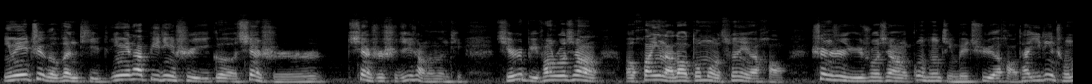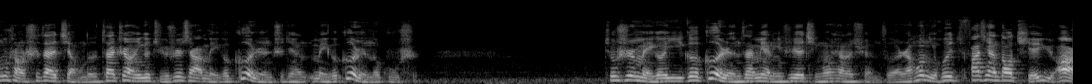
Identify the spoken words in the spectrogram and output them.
因为这个问题，因为它毕竟是一个现实现实实际上的问题。其实，比方说像呃欢迎来到东莫村也好，甚至于说像共同警备区也好，它一定程度上是在讲的，在这样一个局势下，每个个人之间每个个人的故事。就是每个一个个人在面临这些情况下的选择，然后你会发现到《铁与二》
